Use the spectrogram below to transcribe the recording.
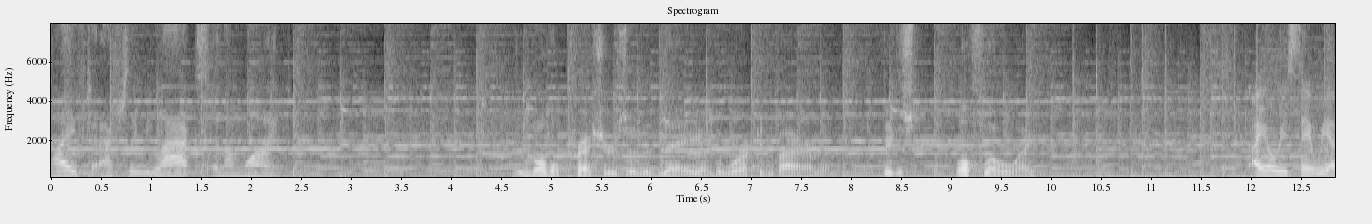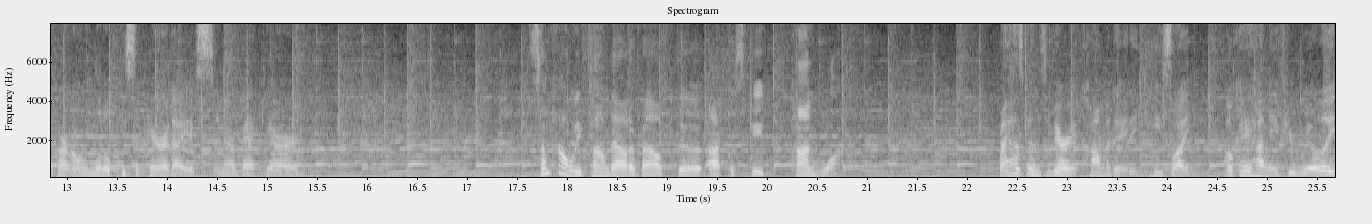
life to actually relax and unwind. The normal pressures of the day, of the work environment, they just all flow away. I always say we have our own little piece of paradise in our backyard. Somehow we found out about the Aquascape Pond Walk. My husband's very accommodating. He's like, okay, honey, if you really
